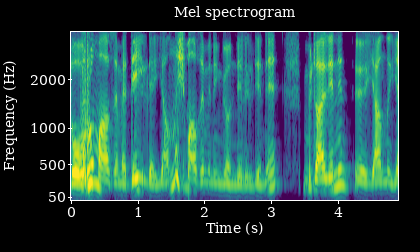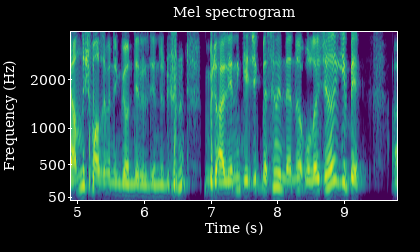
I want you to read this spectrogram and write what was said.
doğru malzeme değil de yanlış malzemenin gönderildiğini, müdahalenin e, yanlış, yanlış malzemenin gönderildiğini düşünün. Müdahalenin gecikmesinin neden olacağı gibi e,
